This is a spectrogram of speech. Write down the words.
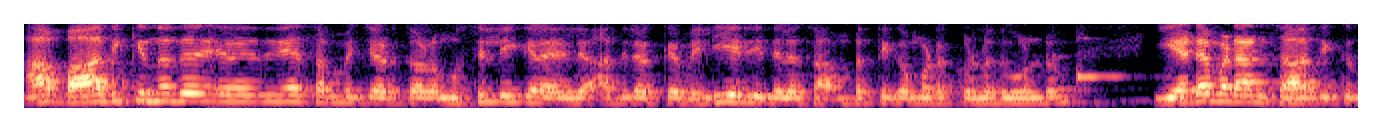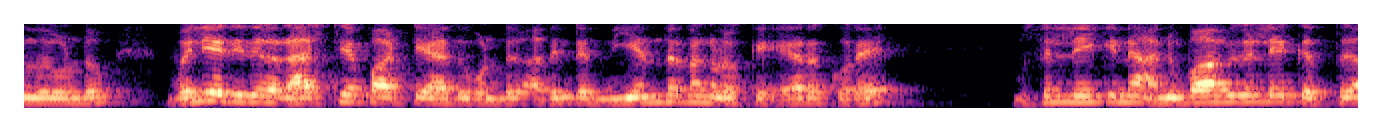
ആ ബാധിക്കുന്നതിനെ സംബന്ധിച്ചിടത്തോളം മുസ്ലിം ലീഗ് അതിലൊക്കെ വലിയ രീതിയിലുള്ള സാമ്പത്തിക മുടക്കുള്ളത് കൊണ്ടും ഇടപെടാൻ സാധിക്കുന്നത് കൊണ്ടും വലിയ രീതിയിലുള്ള രാഷ്ട്രീയ പാർട്ടി ആയതുകൊണ്ട് അതിന്റെ നിയന്ത്രണങ്ങളൊക്കെ ഏറെക്കുറെ മുസ്ലിം ലീഗിന് അനുഭാവികളിലേക്ക് എത്തുക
